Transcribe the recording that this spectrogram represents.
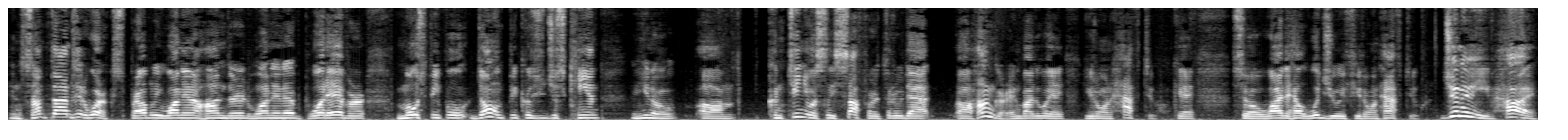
and sometimes it works. Probably one in a hundred, one in a whatever. Most people don't because you just can't, you know, um, continuously suffer through that uh, hunger. And by the way, you don't have to, okay? So why the hell would you if you don't have to? Genevieve, hi.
